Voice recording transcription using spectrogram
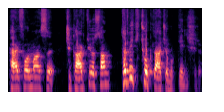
performansı çıkartıyorsam tabii ki çok daha çabuk gelişirim.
